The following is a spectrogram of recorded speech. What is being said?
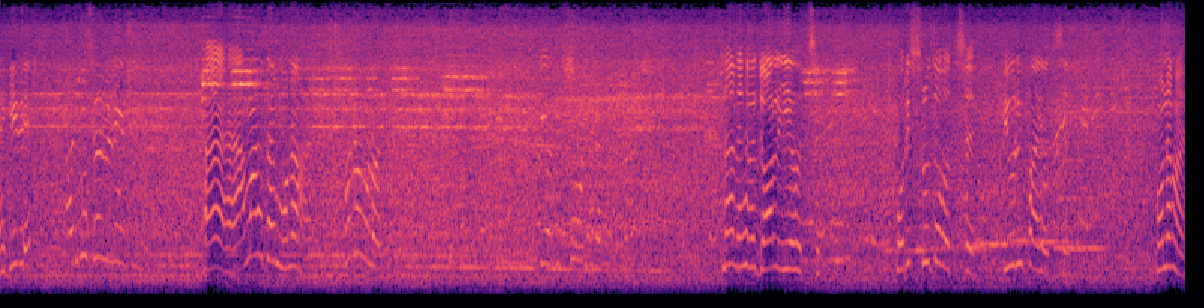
নাকি রে? হ্যাঁ হ্যাঁ আমারও তাই মনে হয়। আমারও মনে হচ্ছে না না এখানে জল ইয়ে হচ্ছে। পরিশ্রুত হচ্ছে পিউরিফাই হচ্ছে। মনে হয়।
